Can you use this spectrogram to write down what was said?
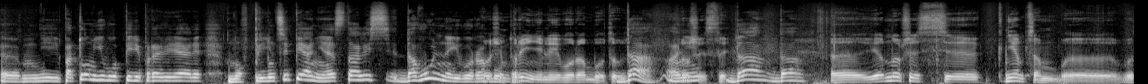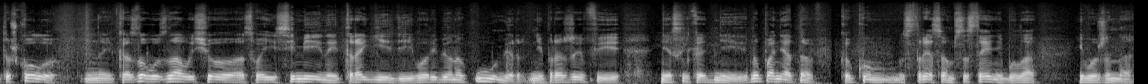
эм, и потом его перепроверяли, но в принципе они остались довольны его работой. В общем, приняли его работу. Да, они, да, да. Э, вернувшись э, к немцам э, в эту школу, Козлов узнал еще о своей семейной трагедии. Его ребенок умер, не прожив и несколько дней. Ну, понятно, в каком стрессовом состоянии была его жена.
